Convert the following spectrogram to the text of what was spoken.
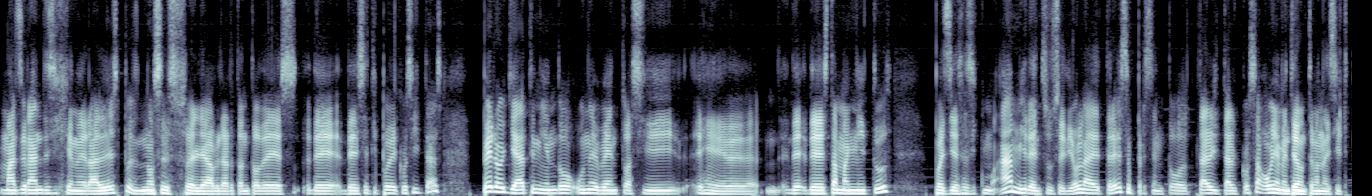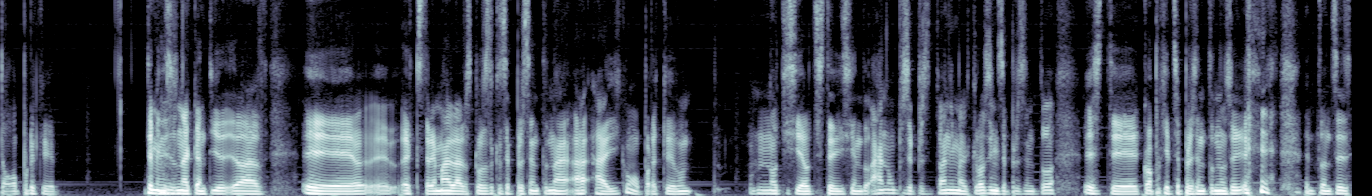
más grandes y generales, pues no se suele hablar tanto de, de, ese tipo de cositas, pero ya teniendo un evento así eh, de, esta magnitud, pues ya es así como, ah, miren, sucedió la E3, se presentó tal y tal cosa. Obviamente no te van a decir todo porque también es una cantidad eh, extrema de las cosas que se presentan ahí, como para que un, un noticiero te esté diciendo, ah, no, pues se presentó Animal Crossing, se presentó este Cuphead, se presentó no sé qué. Entonces,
